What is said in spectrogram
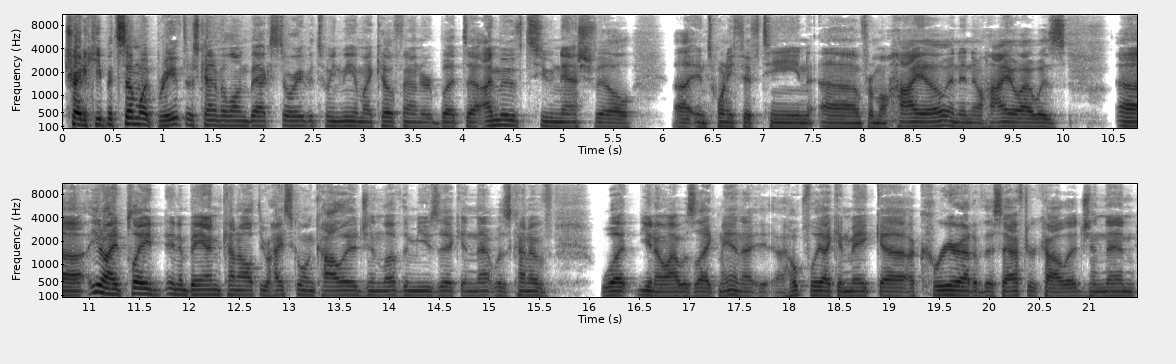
try to keep it somewhat brief. There's kind of a long backstory between me and my co-founder, but uh, I moved to Nashville uh, in 2015 uh, from Ohio, and in Ohio, I was, uh, you know, I'd played in a band kind of all through high school and college, and loved the music, and that was kind of what you know. I was like, man, I, hopefully I can make uh, a career out of this after college, and then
